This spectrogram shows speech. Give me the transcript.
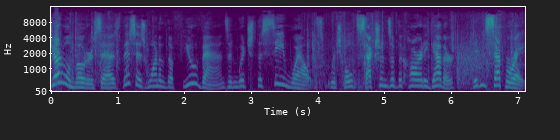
General Motors says this is one of the few vans in which the seam welds, which hold sections of the car together, didn't separate.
